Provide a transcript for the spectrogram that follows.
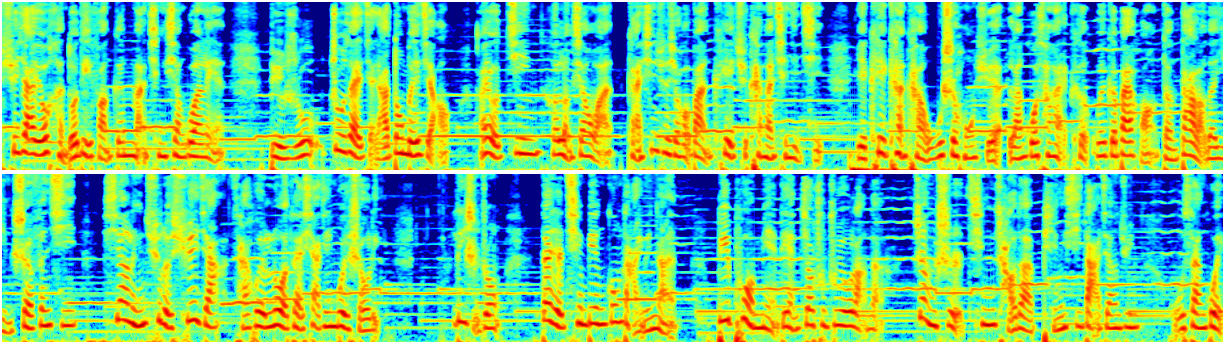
薛家有很多地方跟满清相关联，比如住在贾家东北角，还有金和冷香丸。感兴趣的小伙伴可以去看看前几期，也可以看看吴氏红学、蓝国沧海客、威哥拜黄等大佬的影射分析。香菱去了薛家，才会落在夏金贵手里。历史中，带着清兵攻打云南，逼迫缅甸交出朱由榔的。正是清朝的平西大将军吴三桂。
